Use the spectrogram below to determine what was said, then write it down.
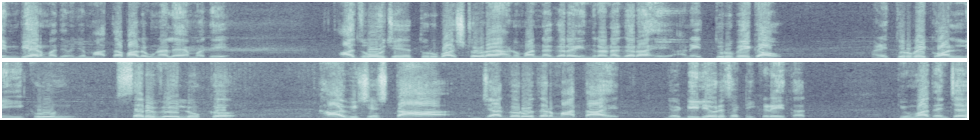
एम बी आरमध्ये म्हणजे माता बालरुग्णालयामध्ये आजूबाजूचे जे तुर्भा स्टोर आहे हनुमान नगर आहे इंद्रानगर आहे आणि तुर्भे गाव आणि तुर्भे कॉलनी इकडून सर्व लोक हा विशेषतः ज्या गरोदर माता आहेत ज्या डिलिव्हरीसाठी इकडे येतात किंवा त्यांच्या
